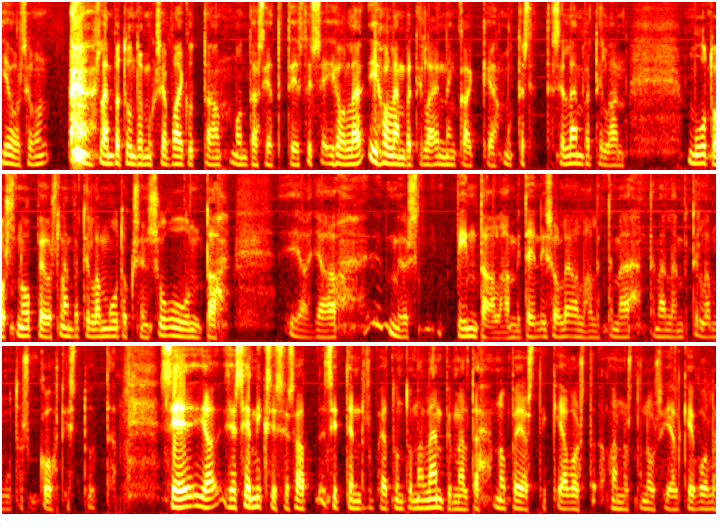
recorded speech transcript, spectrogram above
Joo, se on, lämpötuntemukseen vaikuttaa monta asiaa. Tietysti se ihon, ihon lämpötila ennen kaikkea, mutta sitten se lämpötilan muutosnopeus, lämpötilan muutoksen suunta ja, ja myös pinta-ala, miten isolle alalle tämä, tämä lämpötilan muutos kohdistuu. Se, ja, ja se, miksi se saa, sitten rupeaa tuntumaan lämpimältä nopeasti avannosta nousun jälkeen, voi olla,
